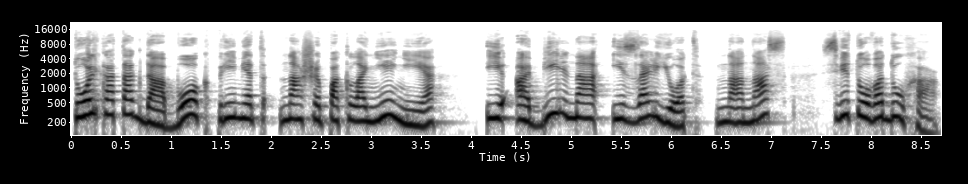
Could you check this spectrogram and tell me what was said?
Только тогда Бог примет наше поклонение и обильно изольет на нас Святого Духа.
